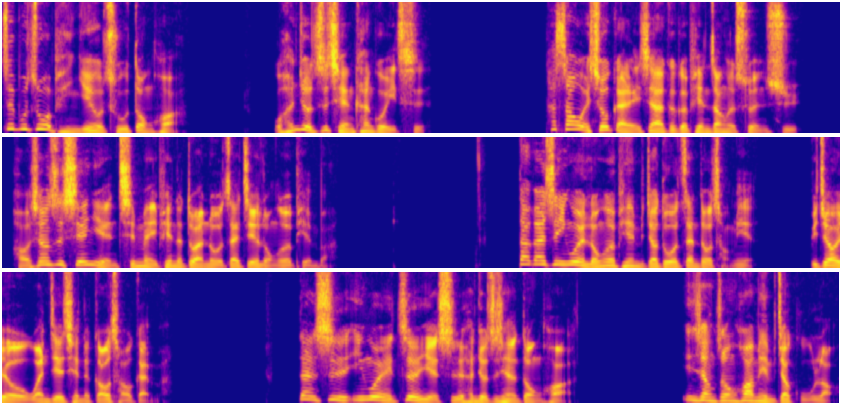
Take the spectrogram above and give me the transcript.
这部作品也有出动画，我很久之前看过一次，他稍微修改了一下各个篇章的顺序，好像是先演秦美篇的段落，再接龙二篇吧。大概是因为龙二篇比较多战斗场面，比较有完结前的高潮感吧。但是因为这也是很久之前的动画，印象中画面比较古老。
